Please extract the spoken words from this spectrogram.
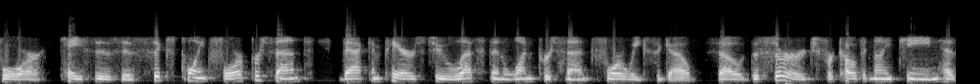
for cases is 6.4%. That compares to less than 1% four weeks ago. So the surge for COVID 19 has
